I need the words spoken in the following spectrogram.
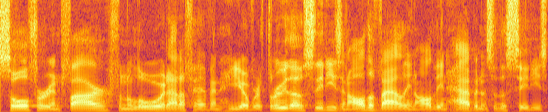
sulfur and fire from the Lord out of heaven. He overthrew those cities and all the valley and all the inhabitants of the cities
